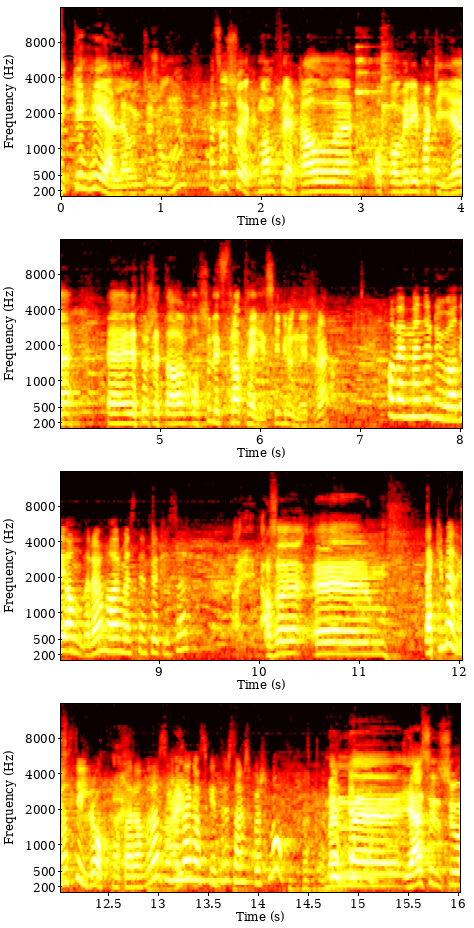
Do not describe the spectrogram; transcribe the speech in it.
Ikke hele organisasjonen, men så søker man flertall eh, oppover i partiet rett og slett av også litt strategiske grunner, tror jeg. Og hvem mener du av de andre har mest innflytelse? Nei, altså Det er ikke meningen å stille dere opp mot hverandre, altså, men det er et ganske interessant spørsmål. Men eh, jeg syns jo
